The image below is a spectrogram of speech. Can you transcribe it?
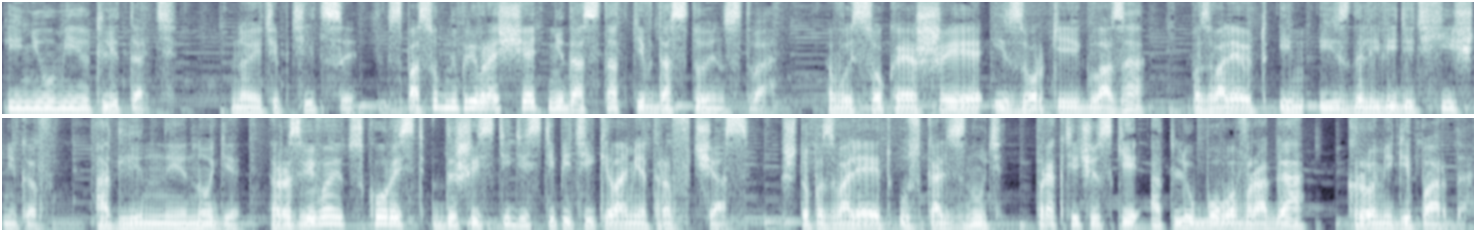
и не умеют летать. Но эти птицы способны превращать недостатки в достоинство. Высокая шея и зоркие глаза позволяют им издали видеть хищников, а длинные ноги развивают скорость до 65 км в час, что позволяет ускользнуть практически от любого врага, кроме гепарда.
